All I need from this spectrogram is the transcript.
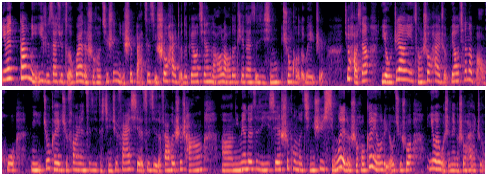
因为当你一直在去责怪的时候，其实你是把自己受害者的标签牢牢的贴在自己心胸口的位置，就好像有这样一层受害者标签的保护，你就可以去放任自己的情绪发泄，自己的发挥失常啊。你面对自己一些失控的情绪行为的时候，更有理由去说，因为我是那个受害者。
